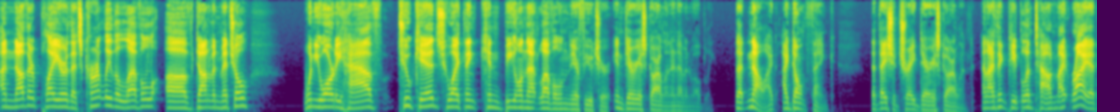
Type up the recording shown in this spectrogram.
another player that's currently the level of Donovan Mitchell when you already have two kids who I think can be on that level in the near future in Darius Garland and Evan Mobley. That no, I I don't think that they should trade Darius Garland. And I think people in town might riot.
